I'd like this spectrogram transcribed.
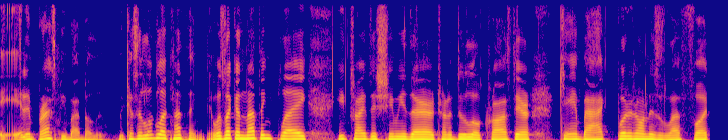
it impressed me by Ballou because it looked like nothing. It was like a nothing play. He tried to shimmy there, trying to do a little cross there, came back, put it on his left foot,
